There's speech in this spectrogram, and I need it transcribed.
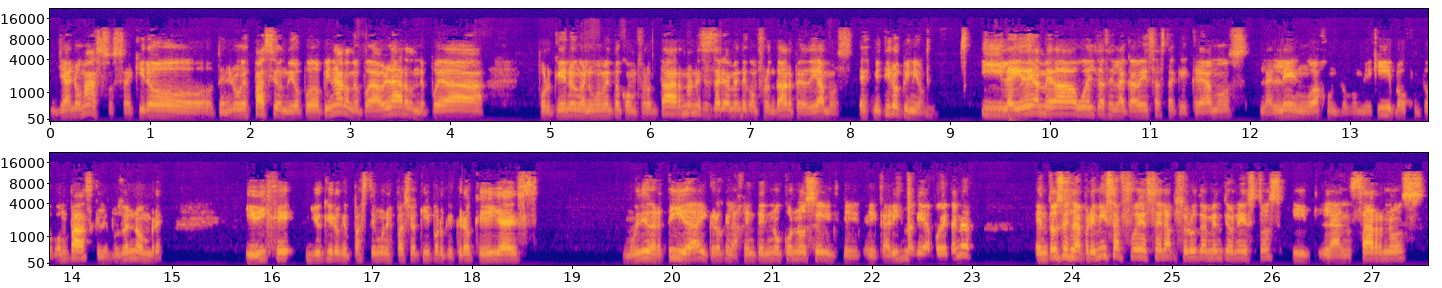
ya no más, o sea, quiero tener un espacio donde yo pueda opinar, donde pueda hablar, donde pueda, ¿por qué no en algún momento confrontar? No necesariamente confrontar, pero digamos, emitir opinión. Y la idea me daba vueltas en la cabeza hasta que creamos la lengua junto con mi equipo, junto con Paz, que le puso el nombre, y dije, yo quiero que Paz tenga un espacio aquí porque creo que ella es muy divertida y creo que la gente no conoce el, el- el carisma que ella puede tener. Entonces la premisa fue ser absolutamente honestos y lanzarnos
